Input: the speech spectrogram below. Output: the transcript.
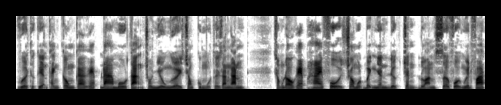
vừa thực hiện thành công ca ghép đa mô tạng cho nhiều người trong cùng một thời gian ngắn. Trong đó ghép hai phổi cho một bệnh nhân được chẩn đoán sơ phổi nguyên phát,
